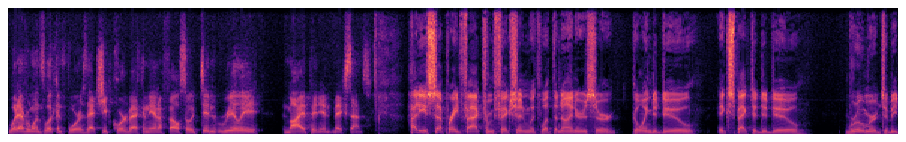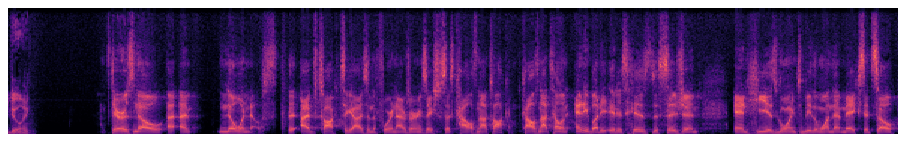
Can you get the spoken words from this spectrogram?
what everyone's looking for is that cheap quarterback in the NFL. So it didn't really, in my opinion, make sense. How do you separate fact from fiction with what the Niners are going to do, expected to do, rumored to be doing? There is no, uh, uh, no one knows. I've talked to guys in the 49ers organization says Kyle's not talking. Kyle's not telling anybody. It is his decision, and he is going to be the one that makes it. So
